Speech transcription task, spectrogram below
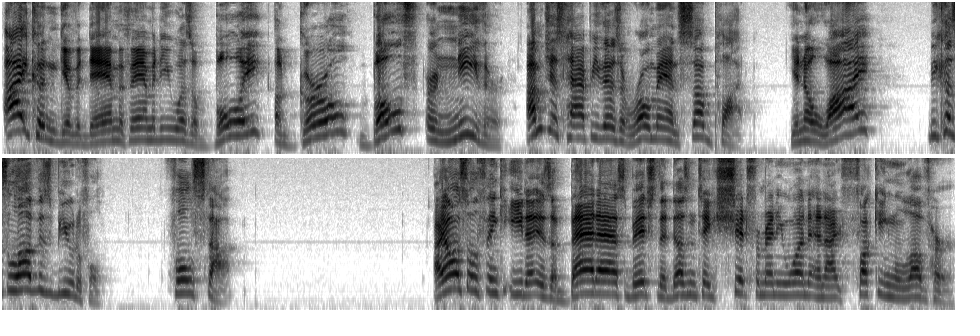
I couldn't give a damn if Amity was a boy, a girl, both, or neither. I'm just happy there's a romance subplot. You know why? Because love is beautiful. Full stop. I also think Ida is a badass bitch that doesn't take shit from anyone, and I fucking love her.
